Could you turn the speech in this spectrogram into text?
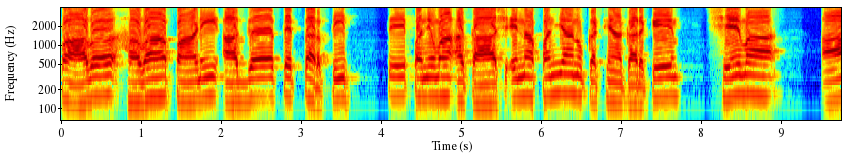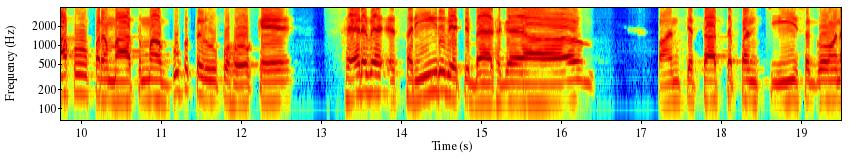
ਭਾਵ ਹਵਾ, ਪਾਣੀ, ਅੱਗ ਤੇ ਧਰਤੀ ਤੇ ਪੰਜਵਾਂ ਆਕਾਸ਼ ਇਹਨਾਂ ਪੰਜਾਂ ਨੂੰ ਇਕੱਠਿਆਂ ਕਰਕੇ ਛੇਵਾਂ ਆਪ ਪਰਮਾਤਮਾ ਗੁਪਤ ਰੂਪ ਹੋ ਕੇ ਸਿਰ ਸਰੀਰ ਵਿੱਚ ਬੈਠ ਗਿਆ। ਪੰਜ ਤਤ ਪੰਚੀਸ ਗੁਣ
